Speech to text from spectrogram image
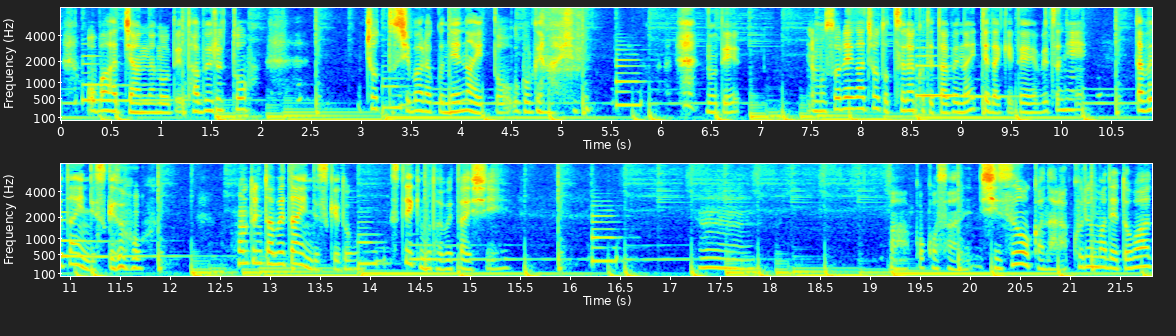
おばあちゃんなので食べるとちょっとしばらく寝ないと動けないので。でもそれがちょっと辛くて食べないってだけで別に食べたいんですけど。本当に食べたいんですけどステーキも食べたいし。うん。ココさん静岡なら車でドア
